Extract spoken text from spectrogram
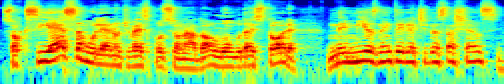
Só que se essa mulher não tivesse posicionado ao longo da história, Neemias nem teria tido essa chance.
